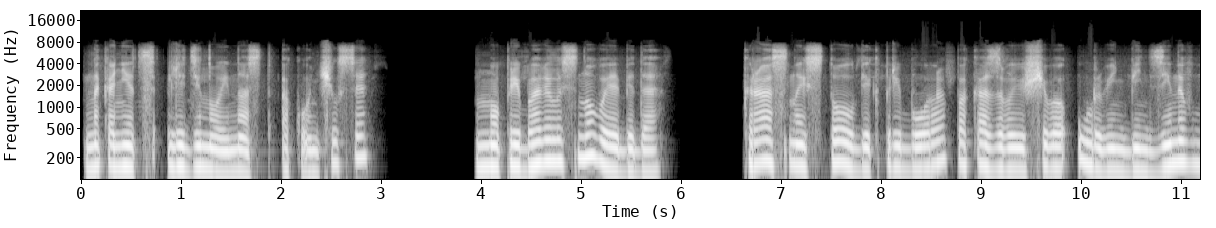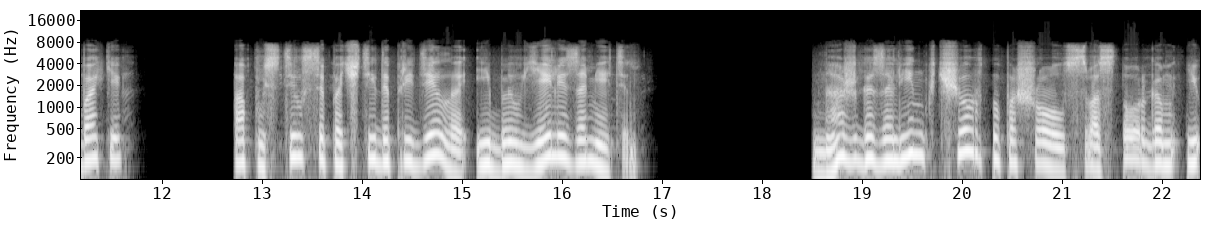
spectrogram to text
Наконец ледяной наст окончился, но прибавилась новая беда. Красный столбик прибора, показывающего уровень бензина в баке, опустился почти до предела и был еле заметен. Наш газолин к черту пошел!» — с восторгом и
